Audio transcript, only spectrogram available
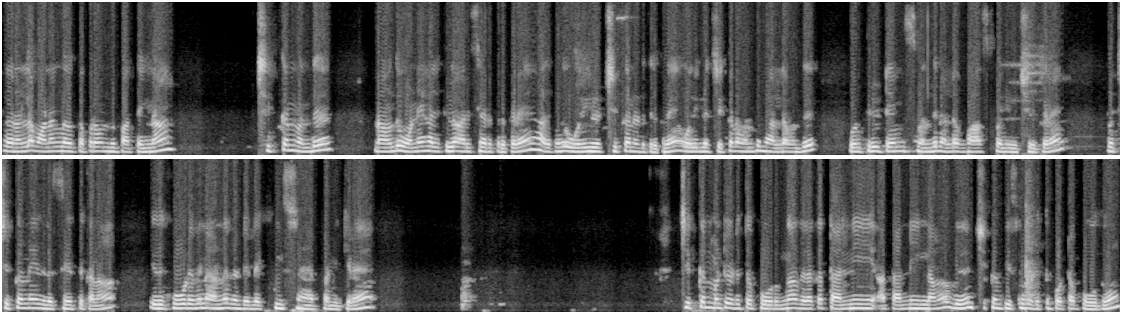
இதை நல்லா வணங்கினதுக்கப்புறம் வந்து பார்த்தீங்கன்னா சிக்கன் வந்து நான் வந்து ஒன்னே கால் கிலோ அரிசி எடுத்துருக்கிறேன். அதுக்கு வந்து ஒரு கிலோ சிக்கன் எடுத்துருக்கிறேன். ஒரு கிலோ சிக்கனை வந்து நல்லா வந்து ஒரு த்ரீ டைம்ஸ் வந்து நல்லா வாஷ் பண்ணி வச்சிருக்கிறேன். இப்போ சிக்கனை இதில் சேர்த்துக்கலாம். இது கூடவே நான் ரெண்டு லெக் பீஸ் ஆட் பண்ணிக்கிறேன். சிக்கன் மட்டும் எடுத்து போடுங்க. அதில் தண்ணி தண்ணி இல்லாமல் வெறும் சிக்கன் பீஸ் எடுத்து போட்டால் போதும்.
